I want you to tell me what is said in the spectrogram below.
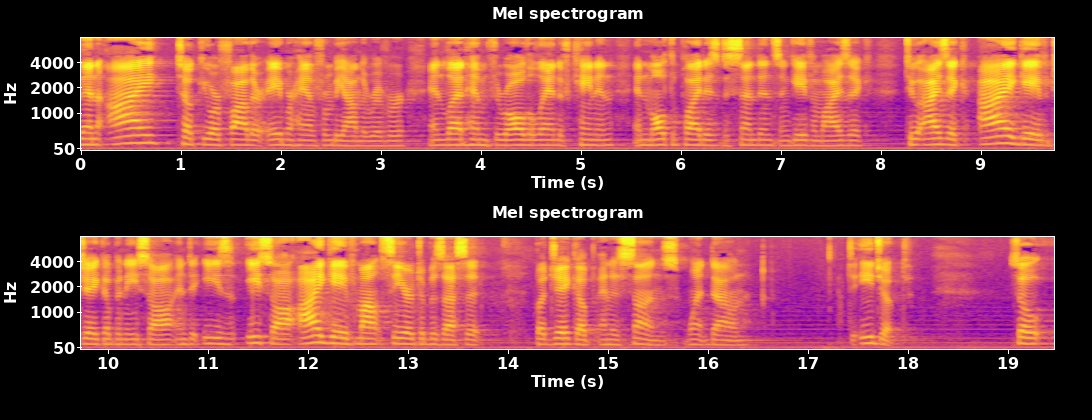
Then I took your father Abraham from beyond the river and led him through all the land of Canaan and multiplied his descendants and gave him Isaac. To Isaac I gave Jacob and Esau, and to Esau I gave Mount Seir to possess it. But Jacob and his sons went down to Egypt. So,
